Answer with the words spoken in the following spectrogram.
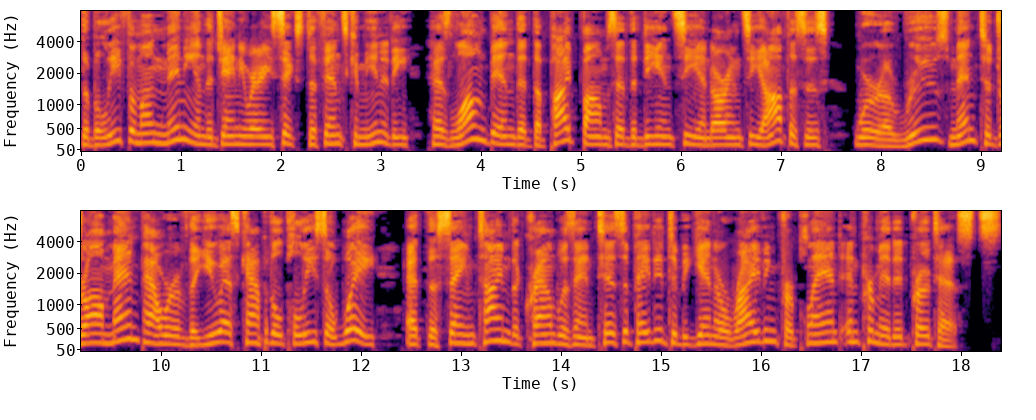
The belief among many in the January 6 defense community has long been that the pipe bombs at the DNC and RNC offices were a ruse meant to draw manpower of the U.S. Capitol Police away at the same time the crowd was anticipated to begin arriving for planned and permitted protests.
